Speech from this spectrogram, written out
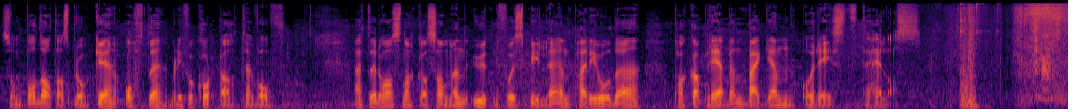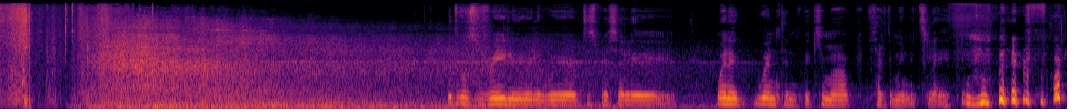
som på dataspråket ofte blir forkorta til WoW. Etter å ha snakka sammen utenfor spillet en periode, pakka Preben bagen og reiste til Hellas. It was really, really weird, especially when I went and picked him up 30 minutes late in the airport.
